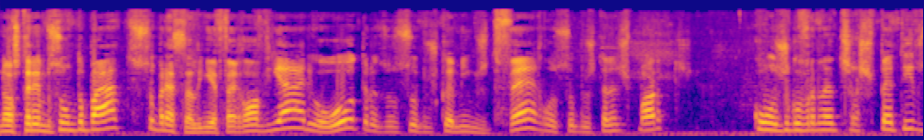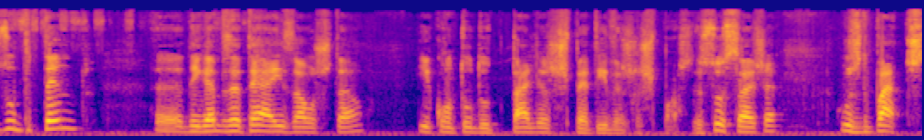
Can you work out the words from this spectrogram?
Nós teremos um debate sobre essa linha ferroviária ou outras, ou sobre os caminhos de ferro, ou sobre os transportes, com os governantes respectivos, obtendo, digamos, até à exaustão e com todo o detalhe as respectivas respostas. Ou seja, os debates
